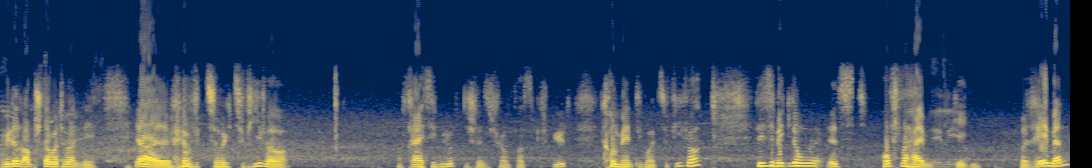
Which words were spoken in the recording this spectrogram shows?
Wieder ein Abstaubertor? Nee. Ja, zurück zu FIFA. 30 Minuten schon, schon fast gespielt. Kommen wir endlich mal zu FIFA. Diese Begegnung ist Hoffenheim gegen Bremen.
